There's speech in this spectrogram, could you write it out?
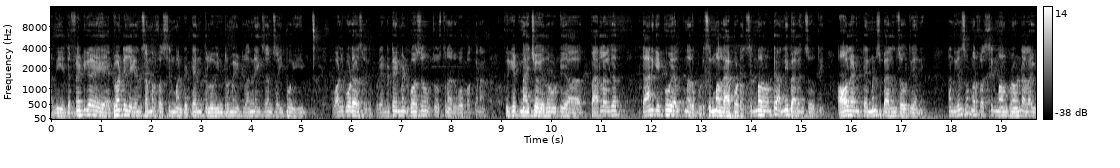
అది డెఫినెట్గా అడ్వాంటేజ్ కదా. సమ్మర్ ఫస్ట్ సినిమా అంటే టెన్త్లు ఇంటర్మీడియట్లు అన్ని ఎగ్జామ్స్ అయిపోయి వాళ్ళు కూడా అసలు ఇప్పుడు ఎంటర్టైన్మెంట్ కోసం చూస్తున్నారు. ఓ పక్కన క్రికెట్ మ్యాచ్ ఏదో ఒకటి ప్యారలల్గా దానికి ఎక్కువ వెళ్తున్నారు ఇప్పుడు. సినిమాలు లేకపోవడం. సినిమాలు ఉంటే అన్నీ బ్యాలెన్స్ అవుతాయి. ఆల్ ఎంటర్టైన్మెంట్స్ బ్యాలెన్స్ అవుతాయి అని. అందుకని సమ్మర్ ఫస్ట్ సినిమా అనుకున్నామంటే అలాగే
